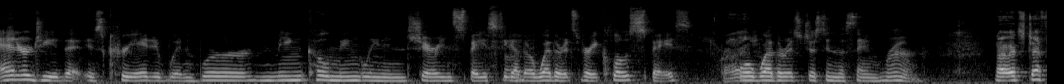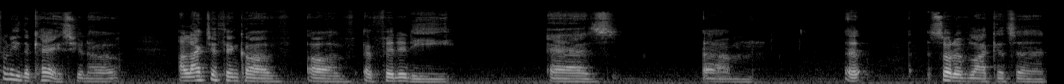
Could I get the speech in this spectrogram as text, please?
energy that is created when we're ming- co-mingling and sharing space mm-hmm. together, whether it's very close space right or whether it's just in the same room. No, it's definitely the case. You know, I like to think of of affinity as um, a, sort of like it's a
